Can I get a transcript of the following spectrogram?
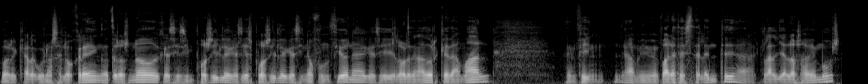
porque algunos se lo creen, otros no, que si es imposible, que si es posible, que si no funciona, que si el ordenador queda mal. En fin, a mí me parece excelente, a Clal ya lo sabemos.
